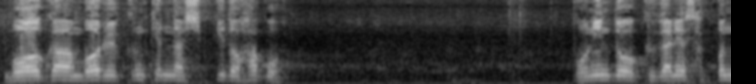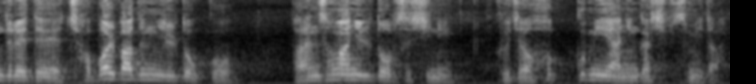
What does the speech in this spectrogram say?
뭐가 뭐를 끊겠나 싶기도 하고 본인도 그간의 사건들에 대해 처벌받은 일도 없고 반성한 일도 없으시니 그저 헛꿈이 아닌가 싶습니다.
